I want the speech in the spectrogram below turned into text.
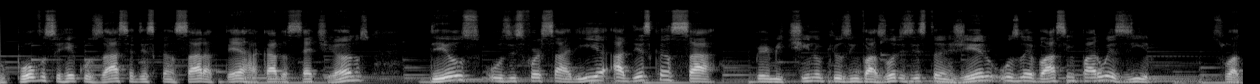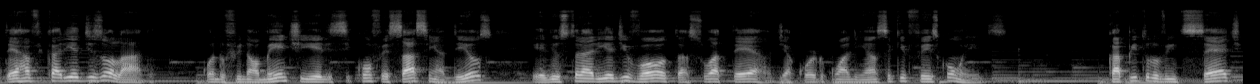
o povo se recusasse a descansar a terra a cada sete anos, Deus os esforçaria a descansar, permitindo que os invasores estrangeiros os levassem para o exílio. Sua terra ficaria desolada. Quando finalmente eles se confessassem a Deus, ele os traria de volta à sua terra, de acordo com a aliança que fez com eles. O capítulo 27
